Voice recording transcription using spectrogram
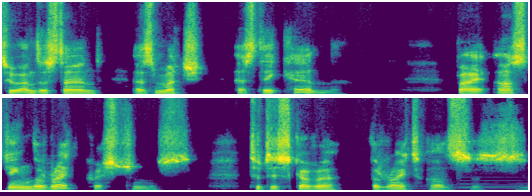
to understand as much as they can by asking the right questions to discover the right answers.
